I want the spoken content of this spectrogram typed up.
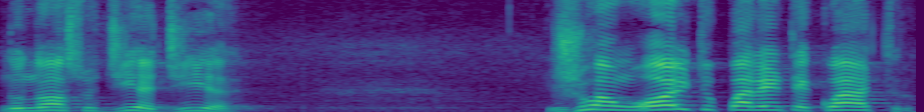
no nosso dia a dia. João 8, 44.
